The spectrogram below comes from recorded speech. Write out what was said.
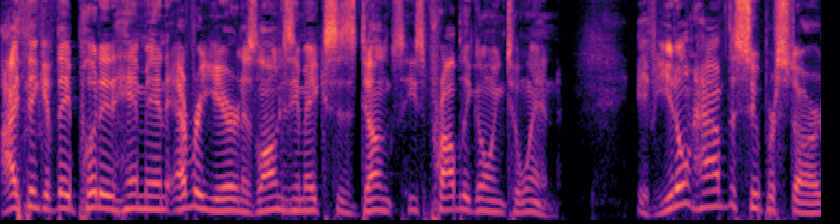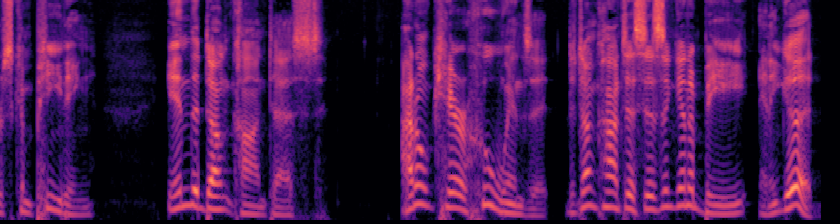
I think if they put him in every year, and as long as he makes his dunks, he's probably going to win. If you don't have the superstars competing in the dunk contest, I don't care who wins it. The dunk contest isn't going to be any good.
